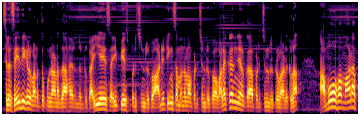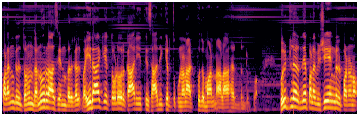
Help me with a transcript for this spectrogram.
சில செய்திகள் வரத்துக்கு உண்டானதாக இருந்துட்டு ஐஏஎஸ் ஐபிஎஸ் படிச்சுட்டு இருக்கோம் ஆடிட்டிங் சம்மந்தமாக படிச்சுட்டு இருக்கோம் வழக்கறிஞருக்காக படிச்சுட்டு அமோகமான பலன்கள் தோணும். தனுராசி என்பர்கள் வைராக்கியத்தோட ஒரு காரியத்தை சாதிக்கிறதுக்கு உண்டான அற்புதமான நாளாக இருந்துட்டுருப்போம் வீட்டில் இருந்தே பல விஷயங்கள் பண்ணணும்.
